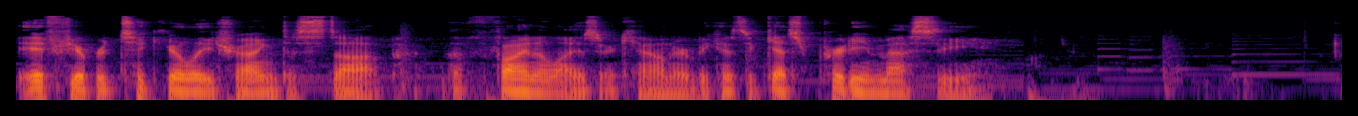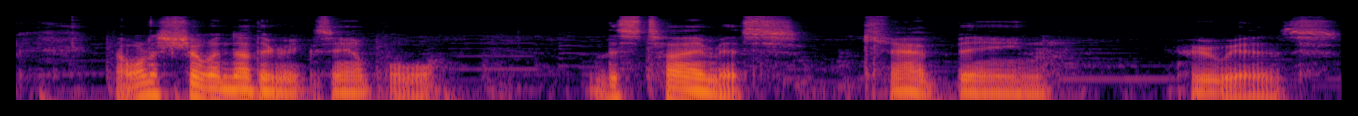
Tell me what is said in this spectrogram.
if you're particularly trying to stop the finalizer counter because it gets pretty messy. I want to show another example this time it's Cad Bane who is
